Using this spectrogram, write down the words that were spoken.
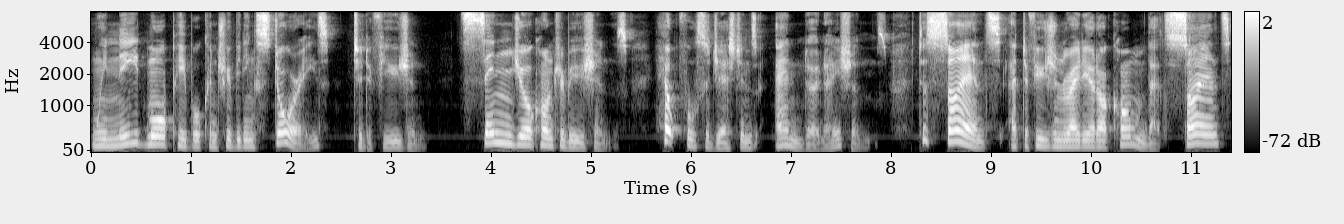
We need more people contributing stories to Diffusion. Send your contributions, helpful suggestions, and donations to science at diffusionradio.com. That's science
